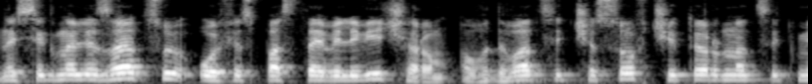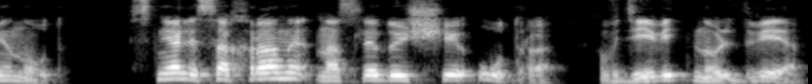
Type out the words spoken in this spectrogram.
На сигнализацию офис поставили вечером в 20 часов 14 минут. Сняли с охраны на следующее утро в 9.02.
